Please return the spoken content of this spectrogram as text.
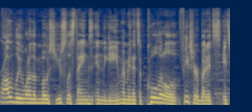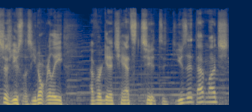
probably one of the most useless things in the game. I mean, it's a cool little feature, but it's it's just useless. You don't really ever get a chance to to use it that much.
